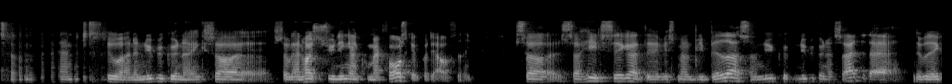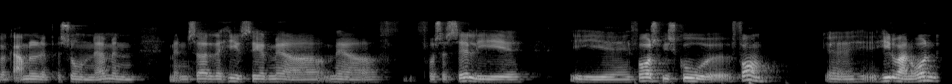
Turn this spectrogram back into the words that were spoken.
som han skriver, han er nybegynder, ikke? Så, øh, så vil han højst sandsynligt ikke engang kunne mærke forskel på det affedring. Så, så helt sikkert, øh, hvis man bliver bedre som ny, nybegynder, så er det da, jeg ved ikke, hvor gammel personen er, men, men så er det da helt sikkert med at, med at få sig selv i, øh, i en forholdsvis god øh, form, øh, hele vejen rundt,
